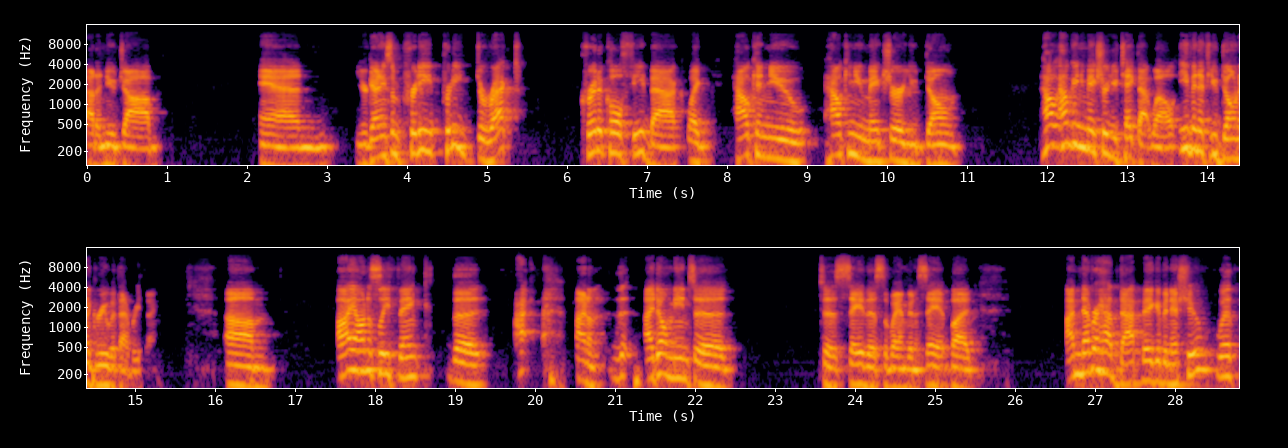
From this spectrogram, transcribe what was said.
at a new job and you're getting some pretty pretty direct critical feedback like how can you how can you make sure you don't how, how can you make sure you take that well even if you don't agree with everything um, i honestly think the i, I don't the, i don't mean to to say this the way i'm going to say it but I've never had that big of an issue with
